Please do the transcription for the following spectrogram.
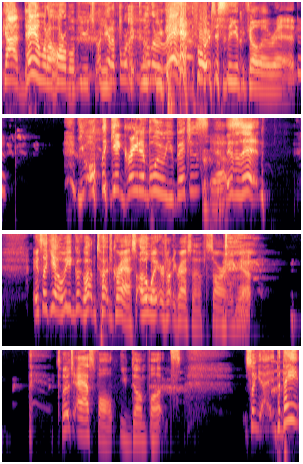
God damn, what a horrible future! I can't afford the color you red. can't afford to see the color red. You only get green and blue, you bitches. Yep. This is it. It's like, yeah, we can go, go out and touch grass. Oh wait, there's not any grass left. Sorry. Yep. touch asphalt, you dumb fucks. So yeah, but they,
